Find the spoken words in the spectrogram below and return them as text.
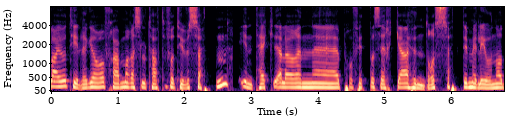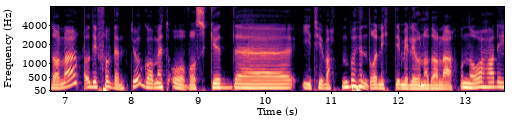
la jo tidligere fram resultatet for 2017. Inntekt, eller en eh, profitt på ca. 170 millioner dollar. Og de forventer jo å gå med et overskudd eh, i 2018 på 190 millioner dollar. Og nå har de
